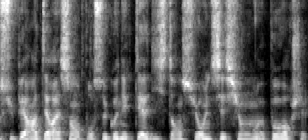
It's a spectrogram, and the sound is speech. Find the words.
super intéressant pour se connecter à distance sur une session PowerShell.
